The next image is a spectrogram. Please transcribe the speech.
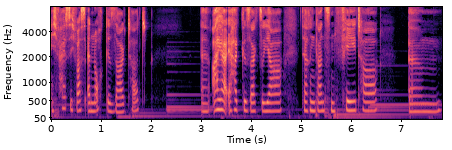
Ich weiß nicht, was er noch gesagt hat. Äh, ah ja, er hat gesagt, so ja, deren ganzen Väter ähm,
